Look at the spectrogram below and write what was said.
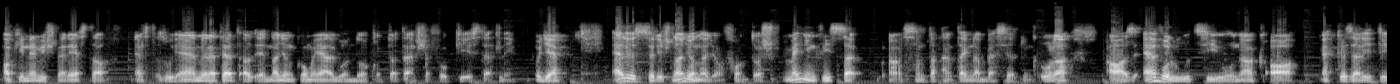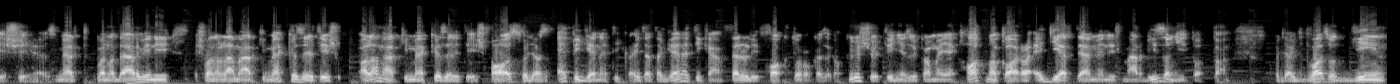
aki nem ismeri ezt, a, ezt az új elméletet, az egy nagyon komoly elgondolkodtatásra fog késztetni. Ugye először is nagyon-nagyon fontos, menjünk vissza azt hiszem talán tegnap beszéltünk róla, az evolúciónak a megközelítéséhez. Mert van a Darwini és van a Lamarcki megközelítés. A Lamarcki megközelítés az, hogy az epigenetikai, tehát a genetikán felüli faktorok, ezek a külső tényezők, amelyek hatnak arra egyértelműen és már bizonyítottan, hogy egy vazott gén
